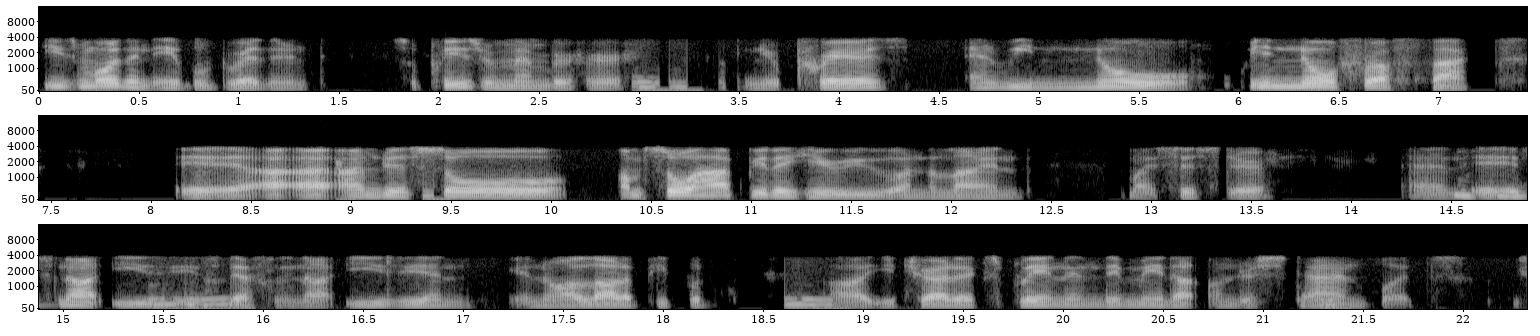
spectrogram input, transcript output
he's more than able, brethren. So please remember her in your prayers. And we know, we know for a fact. Eh, I, I, I'm just so, I'm so happy to hear you on the line, my sister. And mm-hmm. it's not easy. It's definitely not easy. And you know, a lot of people, uh, you try to explain and they may not understand, but we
